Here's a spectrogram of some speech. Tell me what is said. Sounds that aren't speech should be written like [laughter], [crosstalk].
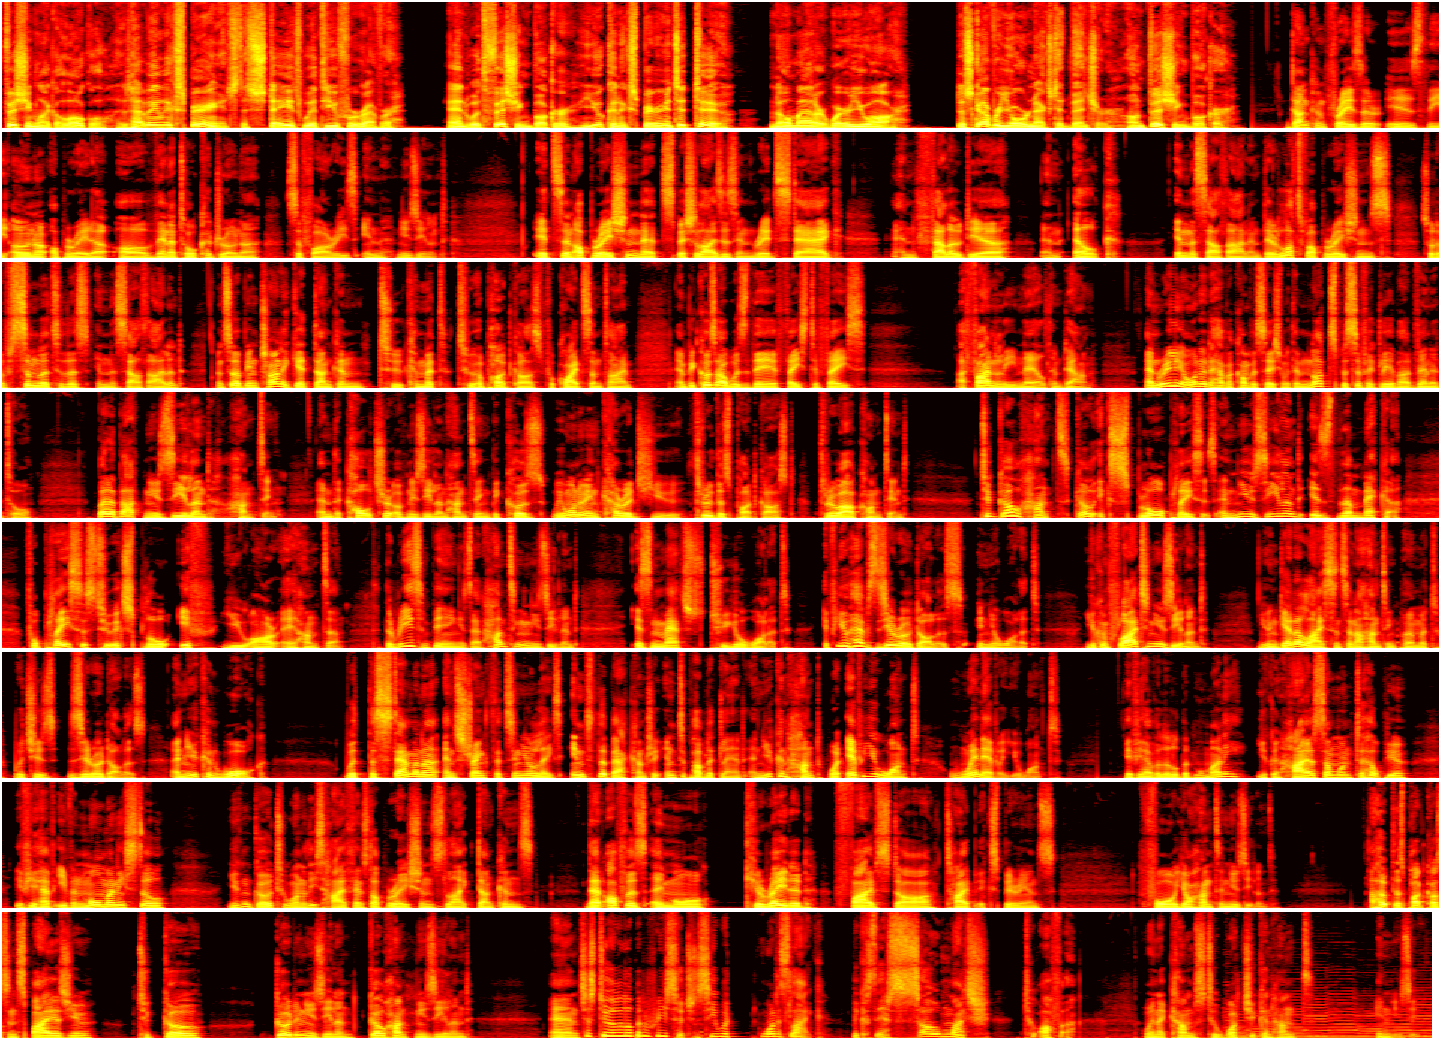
Fishing like a local is having an experience that stays with you forever. And with Fishing Booker, you can experience it too, no matter where you are. Discover your next adventure on Fishing Booker. Duncan Fraser is the owner operator of Venator Cardrona Safaris in New Zealand. It's an operation that specializes in red stag and fallow deer and elk in the South Island. There are lots of operations sort of similar to this in the South Island. And so I've been trying to get Duncan to commit [laughs] to a podcast for quite some time. And because I was there face to face, I finally nailed him down. And really, I wanted to have a conversation with him, not specifically about Venator, but about New Zealand hunting and the culture of New Zealand hunting because we want to encourage you through this podcast, through our content, to go hunt, go explore places. And New Zealand is the mecca for places to explore if you are a hunter. The reason being is that hunting in New Zealand is matched to your wallet. If you have zero dollars in your wallet, you can fly to New Zealand you can get a license and a hunting permit, which is zero dollars, and you can walk with the stamina and strength that's in your legs into the backcountry, into public land, and you can hunt whatever you want, whenever you want. If you have a little bit more money, you can hire someone to help you. If you have even more money still, you can go to one of these high fenced operations like Duncan's that offers a more curated five star type experience for your hunt in New Zealand. I hope this podcast inspires you to go go to New Zealand, go hunt New Zealand, and just do a little bit of research and see what, what it's like. Because there's so much to offer when it comes to what you can hunt in New Zealand.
